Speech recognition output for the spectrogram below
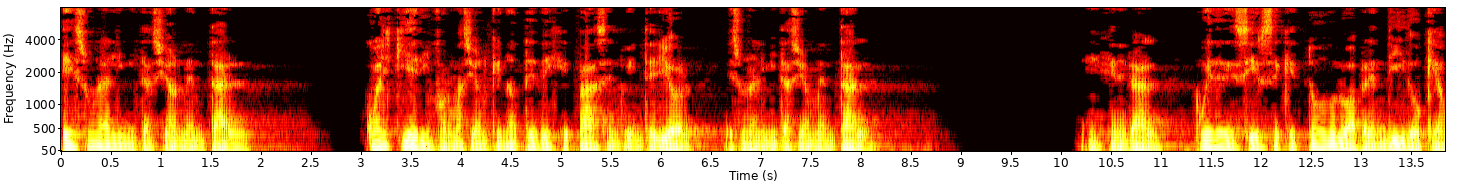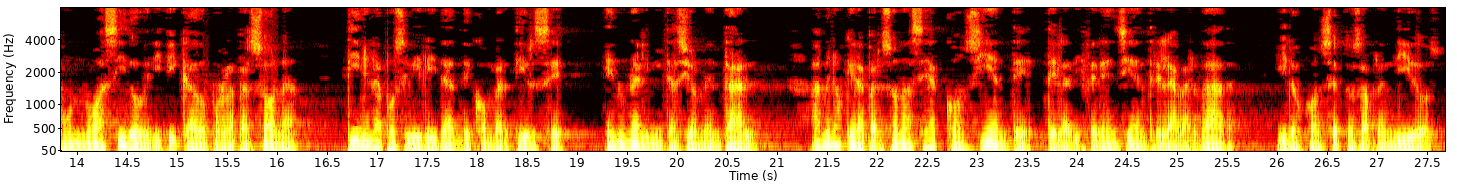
es una limitación mental. Cualquier información que no te deje paz en tu interior es una limitación mental. En general, puede decirse que todo lo aprendido que aún no ha sido verificado por la persona tiene la posibilidad de convertirse en una limitación mental, a menos que la persona sea consciente de la diferencia entre la verdad y los conceptos aprendidos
